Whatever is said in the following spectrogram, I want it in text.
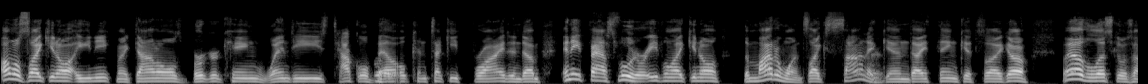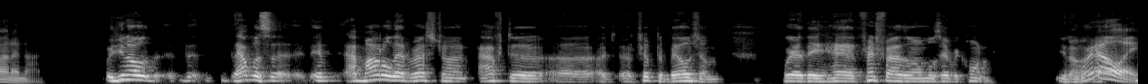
almost like, you know, a unique McDonald's, Burger King, Wendy's, Taco Bell, right. Kentucky Fried, and um, any fast food, or even like, you know, the modern ones like Sonic. And I think it's like, oh, well, the list goes on and on. Well, you know, that was a, it, I modeled that restaurant after uh, a, a, trip to Belgium, where they had French fries on almost every corner. You know, really,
